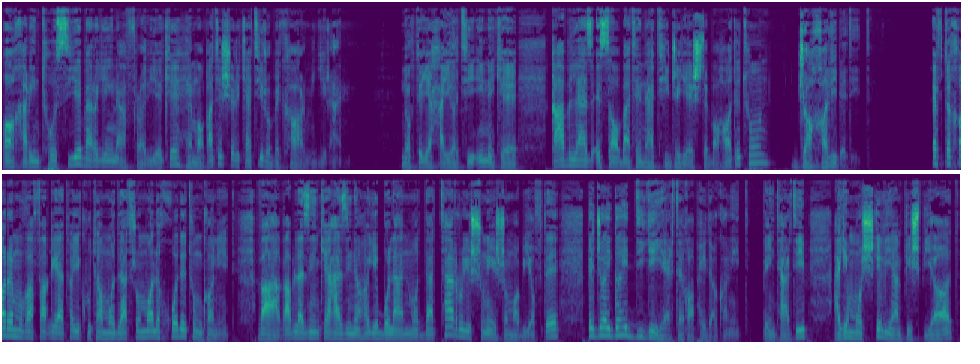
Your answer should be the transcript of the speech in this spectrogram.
آخرین توصیه برای این افرادیه که حماقت شرکتی رو به کار می‌گیرن نکته حیاتی اینه که قبل از اصابت نتیجه اشتباهاتتون جا خالی بدید. افتخار موفقیت های کوتاه مدت رو مال خودتون کنید و قبل از اینکه هزینه های بلند مدت تر روی شونه شما بیفته به جایگاه دیگه ارتقا پیدا کنید. به این ترتیب اگه مشکلی هم پیش بیاد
